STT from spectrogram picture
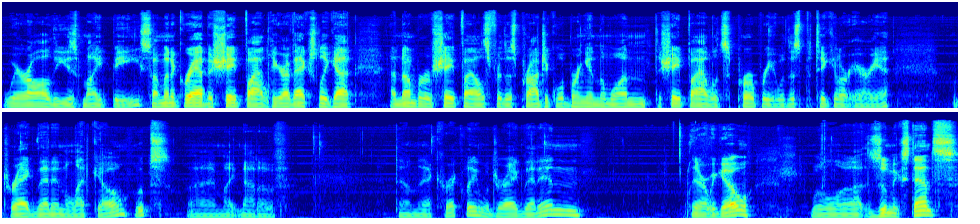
where all these might be. So I'm going to grab a shapefile here. I've actually got a number of shapefiles for this project. We'll bring in the one, the shapefile that's appropriate with this particular area. We'll drag that in and let go. Oops, I might not have done that correctly. We'll drag that in. There we go. We'll uh, zoom extents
